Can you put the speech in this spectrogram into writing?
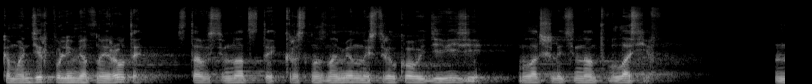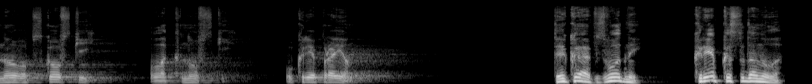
командир пулеметной роты 118-й краснознаменной стрелковой дивизии, младший лейтенант Власьев. Новопсковский, Лакновский. Укрепрайон. «Ты как, взводный? Крепко судануло?»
